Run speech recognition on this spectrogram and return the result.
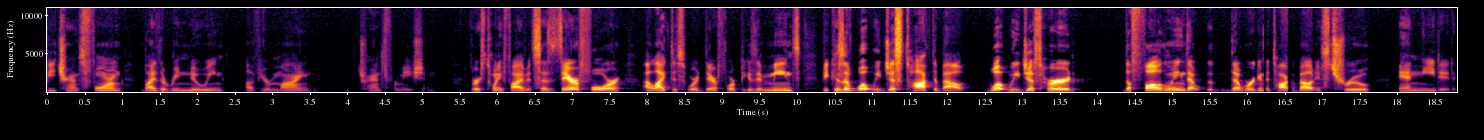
be transformed by the renewing of your mind. Transformation. Verse 25, it says, Therefore, I like this word, therefore, because it means because of what we just talked about, what we just heard, the following that, that we're going to talk about is true and needed.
